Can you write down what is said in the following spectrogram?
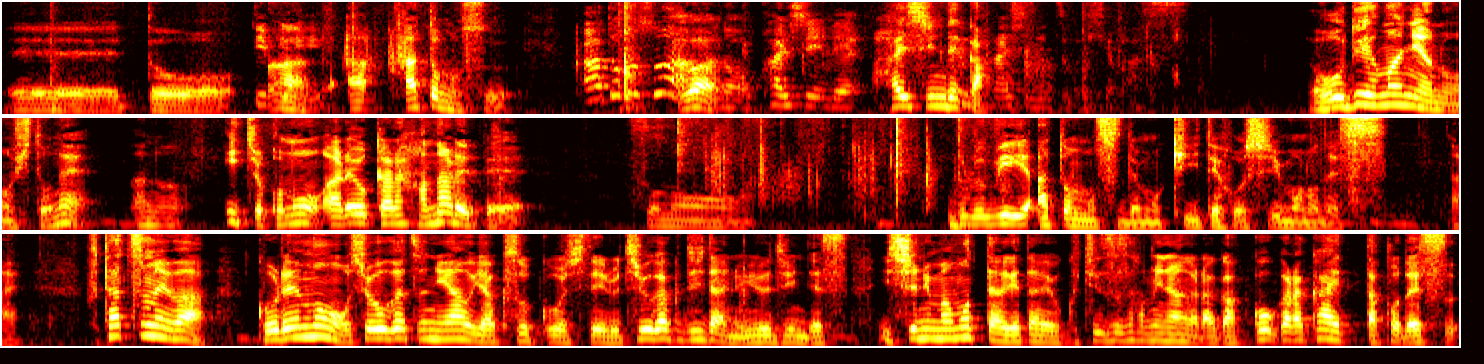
えっ、と DVD ああアトモス。アートボスははあの配信で。配信でか、配信でいつも聞けます。オーディオマニアの人ね。あの一応このあれから離れてそのドルビーアトモスでも聞いてほしいものです、はい、2つ目はこれもお正月に会う約束をしている中学時代の友人です。一緒に守ってあげたいを口ずさみながら学校から帰った子です。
